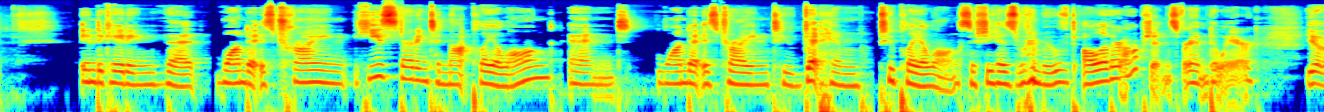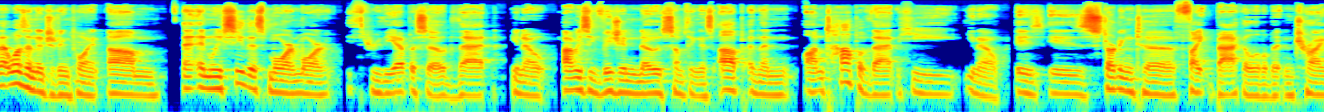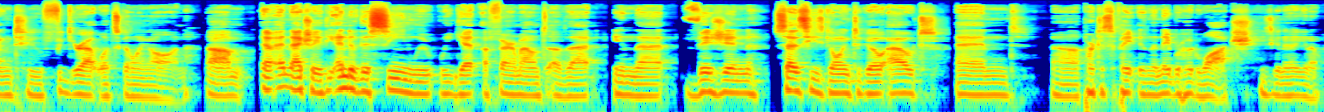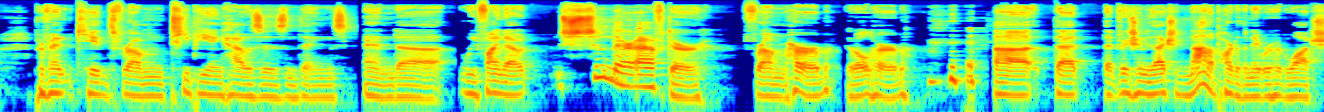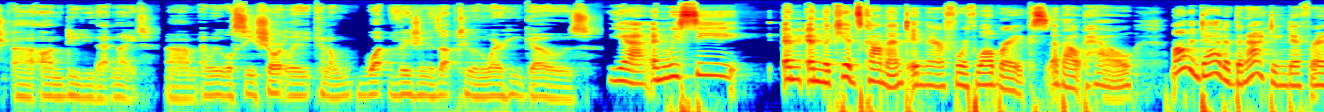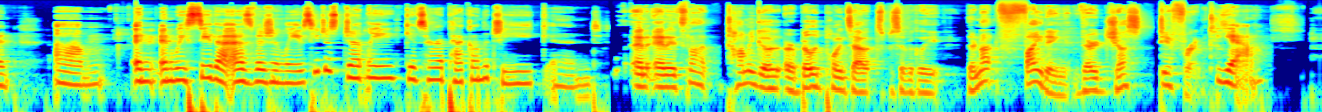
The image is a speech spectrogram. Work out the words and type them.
Indicating that Wanda is trying, he's starting to not play along, and Wanda is trying to get him to play along. So she has removed all other options for him to wear. Yeah, that was an interesting point. Um, and we see this more and more through the episode that, you know, obviously Vision knows something is up. And then on top of that, he, you know, is, is starting to fight back a little bit and trying to figure out what's going on. Um, and- actually at the end of this scene, we, we get a fair amount of that in that Vision says he's going to go out and uh, participate in the neighborhood watch. He's going to, you know, prevent kids from TPing houses and things. And uh, we find out soon thereafter from Herb, good old Herb, uh, that that Vision is actually not a part of the neighborhood watch uh, on duty that night. Um, and we will see shortly kind of what Vision is up to and where he goes. Yeah, and we see and and the kids comment in their fourth wall breaks about how mom and dad have been acting different. Um and and we see that as Vision leaves, he just gently gives her a peck on the cheek and And and it's not Tommy goes or Billy points out specifically they're not fighting; they're just different. yeah.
